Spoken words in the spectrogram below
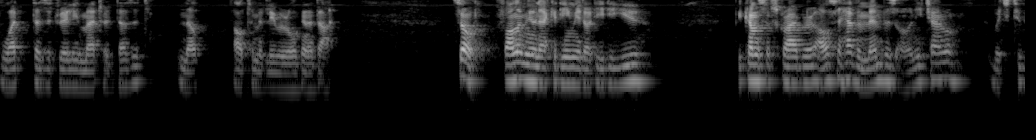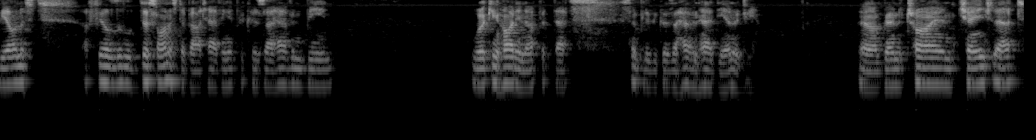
What does it really matter? Does it? No. Ultimately, we're all going to die. So follow me on academia.edu. Become a subscriber. I also have a members only channel, which, to be honest, I feel a little dishonest about having it because I haven't been working hard enough, but that's simply because I haven't had the energy. And I'm going to try and change that.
